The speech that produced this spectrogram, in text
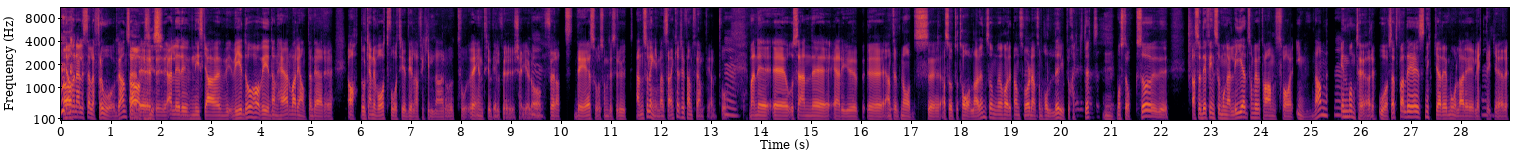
Ja, men eller ställa frågan. Så här, eh, eller eh, ni ska, vi, då har vi den här varianten där eh, ja, då kan det vara två tredjedelar för killar och två, en tredjedel för tjejer. Då, Mm. För att det är så som det ser ut än så länge. Men sen kanske 50-50 eller två. Mm. Men, eh, och sen eh, är det ju eh, entreprenads, eh, alltså totalaren som har ett ansvar, den som håller i projektet. Mm. Måste också, eh, alltså det finns så många led som behöver ta ansvar innan Mm. en montör. Oavsett om det är snickare, målare, elektriker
